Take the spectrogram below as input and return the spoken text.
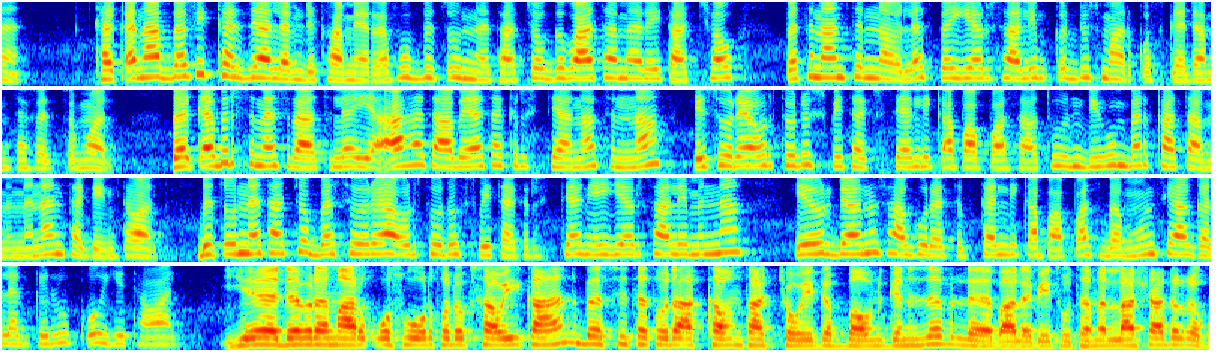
ከቀናት በፊት ከዚህ ዓለም ድካም ያረፉ ብፁዕነታቸው ግብዓተ መሬታቸው በትናንትናው ዕለት በኢየሩሳሌም ቅዱስ ማርቆስ ገዳም ተፈጽሟል። በቀብር ስነ ስርዓቱ ላይ የአህት አብያተ ክርስቲያናት እና የሶሪያ ኦርቶዶክስ ቤተ ክርስቲያን ሊቀ ጳጳሳቱ እንዲሁም በርካታ ምዕመናን ተገኝተዋል። ብፁዕነታቸው በሶሪያ ኦርቶዶክስ ቤተ ክርስቲያን የኢየሩሳሌምና የዮርዳኖስ አህጉረ ስብከት ሊቀ ጳጳስ በመሆን ሲያገለግሉ ቆይተዋል። የደብረ ማርቆሱ ኦርቶዶክሳዊ ካህን በስህተት ወደ አካውንታቸው የገባውን ገንዘብ ለባለቤቱ ተመላሽ አደረጉ።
